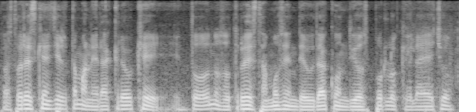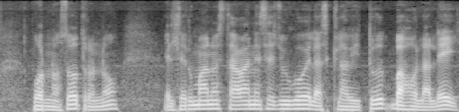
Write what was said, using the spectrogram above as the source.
Pastor, es que en cierta manera creo que todos nosotros estamos en deuda con Dios por lo que Él ha hecho por nosotros, ¿no? El ser humano estaba en ese yugo de la esclavitud bajo la ley.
